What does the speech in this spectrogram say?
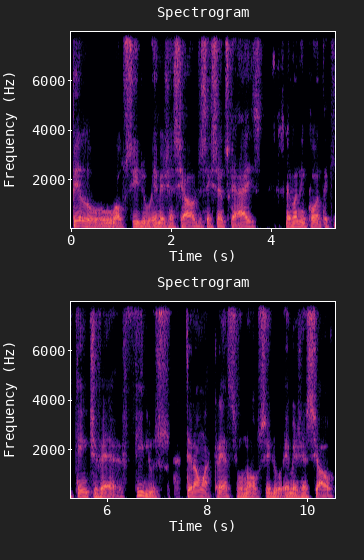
pelo auxílio emergencial de 600 reais, levando em conta que quem tiver filhos terá um acréscimo no auxílio emergencial.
